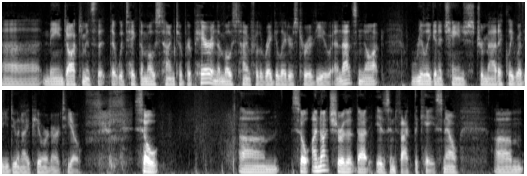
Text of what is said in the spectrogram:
uh, main documents that, that would take the most time to prepare and the most time for the regulators to review. And that's not really going to change dramatically whether you do an IPO or an RTO. So, um, so I'm not sure that that is in fact the case. Now, um,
